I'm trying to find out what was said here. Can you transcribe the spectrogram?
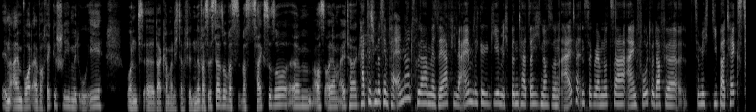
in einem Wort einfach weggeschrieben mit UE und äh, da kann man dich dann finden. Ne? Was ist da so? Was, was zeigst du so ähm, aus eurem Alltag? Hat sich ein bisschen verändert. Früher haben wir sehr viele Einblicke gegeben. Ich bin tatsächlich noch so ein alter Instagram-Nutzer. Ein Foto dafür ziemlich deeper Text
